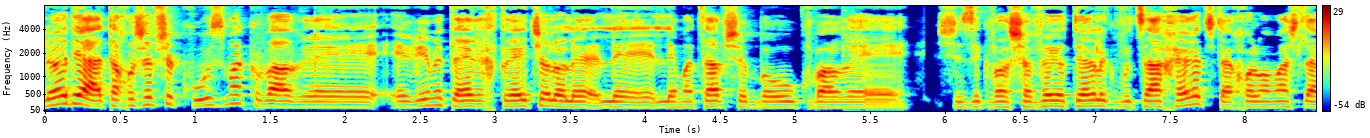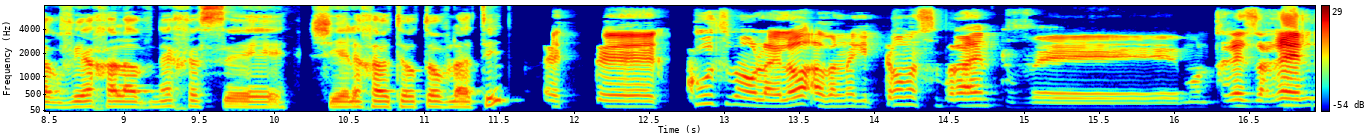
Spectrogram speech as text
לא יודע, אתה חושב שקוזמה כבר אה, הרים את הערך טרייד שלו ל, ל, למצב שבו הוא כבר, אה, שזה כבר שווה יותר לקבוצה אחרת, שאתה יכול ממש להרוויח עליו נכס אה, שיהיה לך יותר טוב לעתיד? את אה, קוזמה אולי לא, אבל נגיד תומאס בריינט ומונטרז הראל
